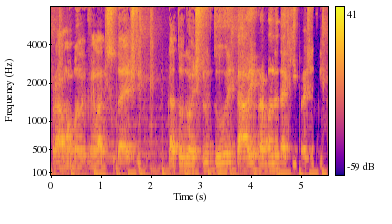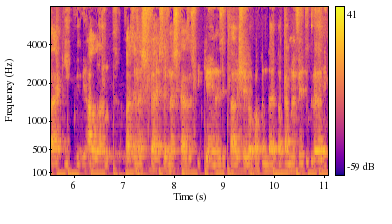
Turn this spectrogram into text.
para uma banda que vem lá do Sudeste, dá toda uma estrutura e tal, e para a banda daqui, para a gente que está aqui, que vive ralando, fazendo as festas nas casas pequenas e tal, e chega a oportunidade de tocar num evento grande,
